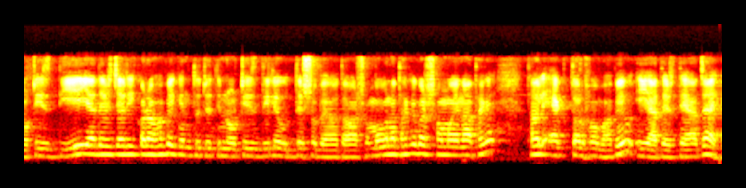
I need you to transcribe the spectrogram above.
নোটিশ দিয়েই আদেশ জারি করা হবে, কিন্তু যদি নোটিশ দিলে উদ্দেশ্য ব্যাহত হওয়ার সম্ভাবনা থাকে বা সময় না থাকে, তাহলে একতরফাভাবেও এই আদেশ দেওয়া যায়।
